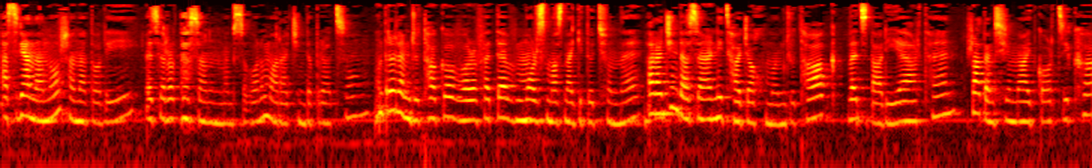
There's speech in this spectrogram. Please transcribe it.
Ասրյան Անուշ Անատոլիի 6-րդ դասարանում եմ սովորում առաջին դպրոցում։ Ընտրել եմ ջութակը, որովհետև մորս մասնագիտությունն է։ Առաջին դասարանից հաճախում եմ ջութակ, 6 տարի է արդեն։ Շատ եմ սիրում այդ գործիքը։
